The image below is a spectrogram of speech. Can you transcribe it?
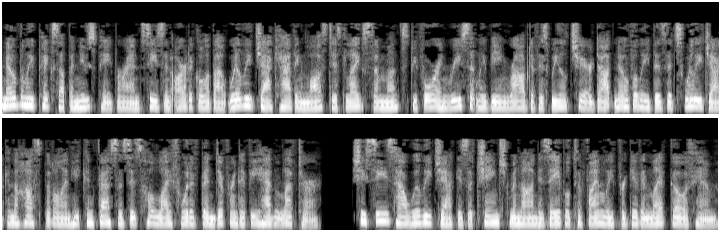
Novalee picks up a newspaper and sees an article about Willy Jack having lost his legs some months before and recently being robbed of his wheelchair. Novalee visits Willy Jack in the hospital and he confesses his whole life would have been different if he hadn't left her. She sees how Willy Jack is a changed man and is able to finally forgive and let go of him,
